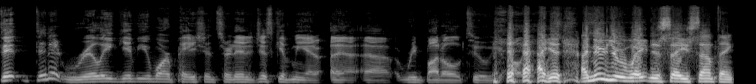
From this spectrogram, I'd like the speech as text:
Did did it really give you more patience, or did it just give me a, a, a rebuttal to? I, I, knew you were waiting to say something.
